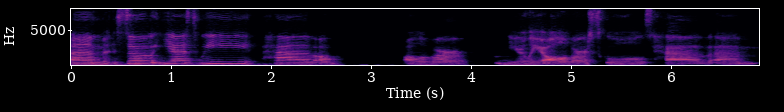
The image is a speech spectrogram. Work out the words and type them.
Um, so yes, we have all of our, nearly all of our schools have um,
